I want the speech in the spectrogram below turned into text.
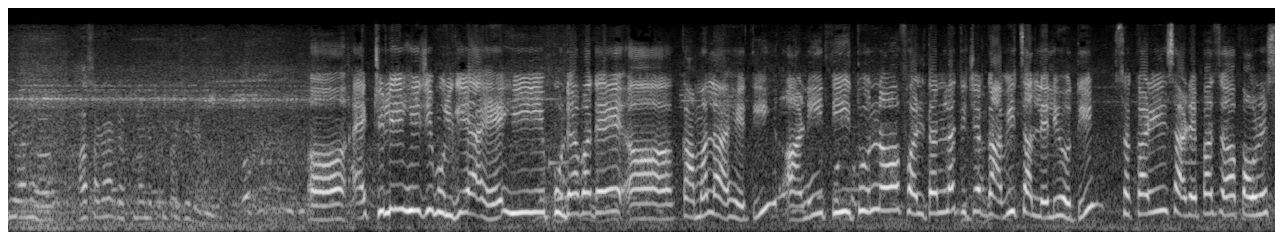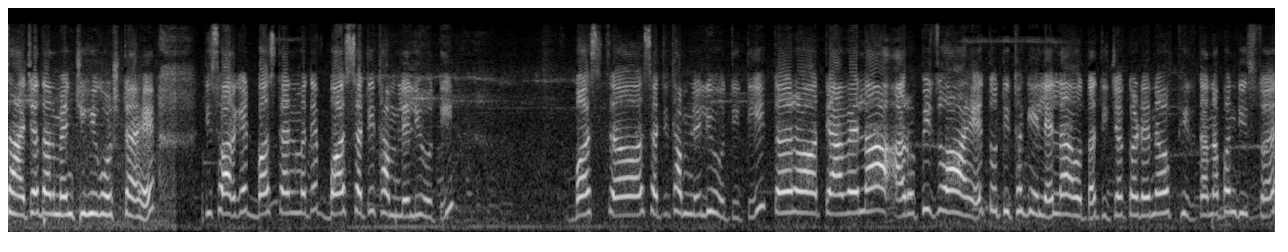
हा सगळ्या घटना नक्की कशी घडली? ॲक्च्युली ही जी मुलगी आहे ही पुण्यामध्ये कामाला आहे ती आणि ती इथून फलटणला तिच्या गावी चाललेली होती. सकाळी साडेपाच पावणे सहाच्या दरम्यानची ही गोष्ट आहे. ती स्वारगेट बस स्टँडमध्ये बससाठी थांबलेली होती. बससाठी थांबलेली होती ती. तर त्यावेळेला आरोपी जो आहे तो तिथं गेलेला होता. तिच्याकडेनं फिरताना पण दिसतोय.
